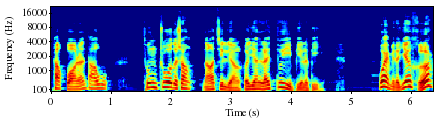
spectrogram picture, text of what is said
他恍然大悟，从桌子上拿起两盒烟来对比了比，外面的烟盒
